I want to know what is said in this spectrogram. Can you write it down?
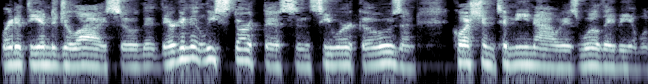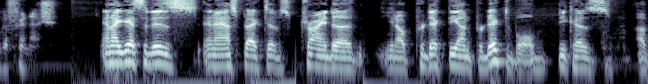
right at the end of July. So they're going to at least start this and see where it goes. And question to me now is, will they be able to finish? And I guess it is an aspect of trying to, you know, predict the unpredictable because a,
